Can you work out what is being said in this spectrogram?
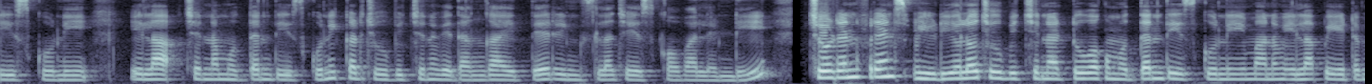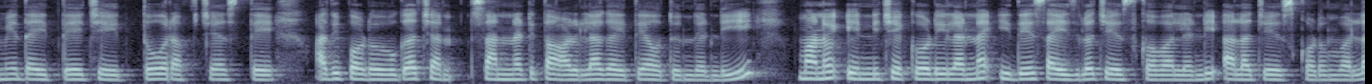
తీసుకుని ఇలా చిన్న ముద్దను తీసుకుని ఇక్కడ చూపించిన విధంగా అయితే రింగ్స్లా చేసుకోవాలండి. చూడండి ఫ్రెండ్స్ వీడియోలో చూపించినట్టు ఒక ముద్దను తీసుకుని మనం ఇలా పీట మీద అయితే చేతితో రఫ్ చేస్తే అది పొడవుగా సన్నటి తాడులాగా అయితే అవుతుందండి. మనం ఎన్ని చెకోడీలన్నా ఇదే సైజులో చేసుకోవాలండి. అలా చేసుకోవడం వల్ల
